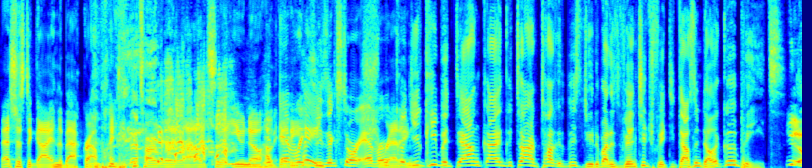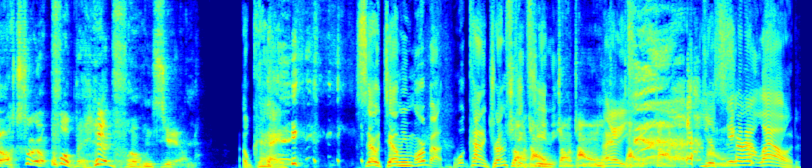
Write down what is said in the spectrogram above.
That's just a guy in the background playing the guitar really loud so that you know how In good every he is. music store ever. Shredding. Could you keep it down, guy on guitar? I'm talking to this dude about his vintage $50,000 Good Beats. Yeah, sure. Plug the headphones in. Okay. so tell me more about what kind of drumsticks you need. Hey, you're singing out loud.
